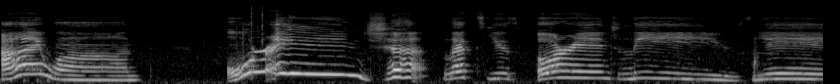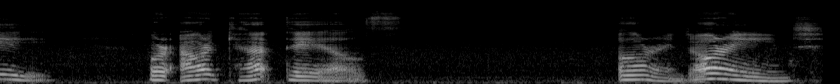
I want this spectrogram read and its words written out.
I want orange. Let's use orange leaves. Yay. For our cattails. Orange, orange.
